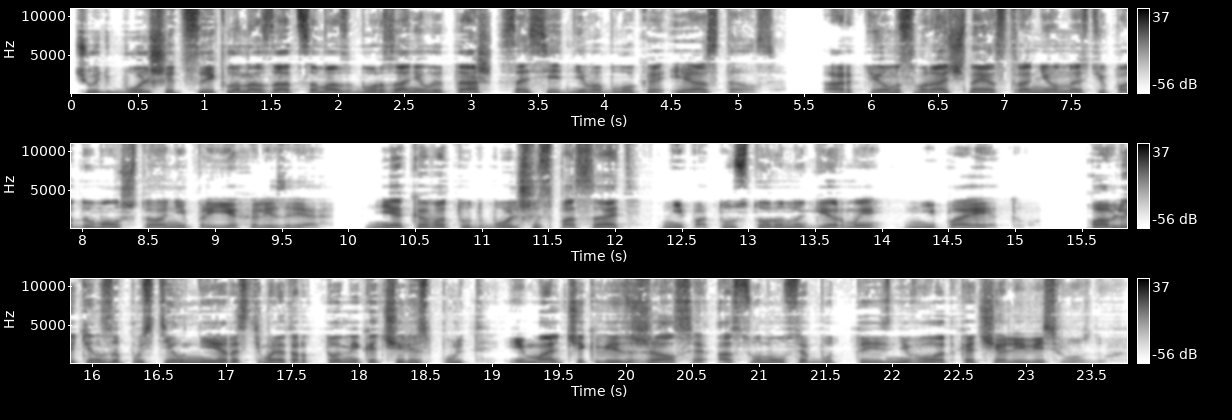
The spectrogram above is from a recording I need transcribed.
Чуть больше цикла назад самосбор занял этаж соседнего блока и остался. Артем с мрачной отстраненностью подумал, что они приехали зря. Некого тут больше спасать, ни по ту сторону Гермы, ни по эту. Павлютин запустил нейростимулятор Томика через пульт, и мальчик весь сжался, осунулся, будто из него откачали весь воздух.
